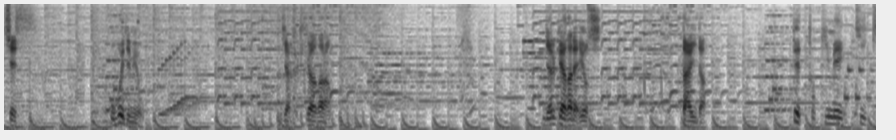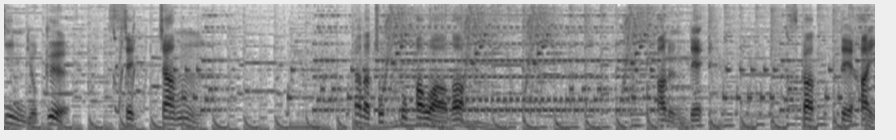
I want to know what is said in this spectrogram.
チェス。覚えてみよう。やる気が上がらん。やる気上がれ。よし。代打でときめき筋力。せっちゃん。ただちょっとパワーがあるんで使ってはい。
